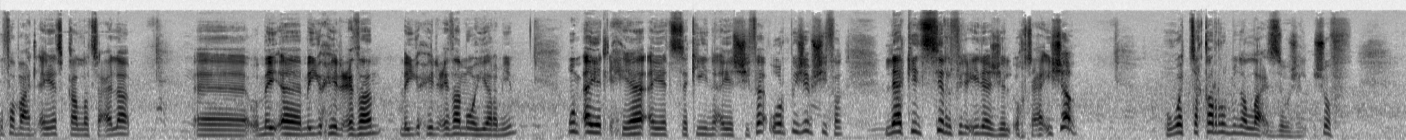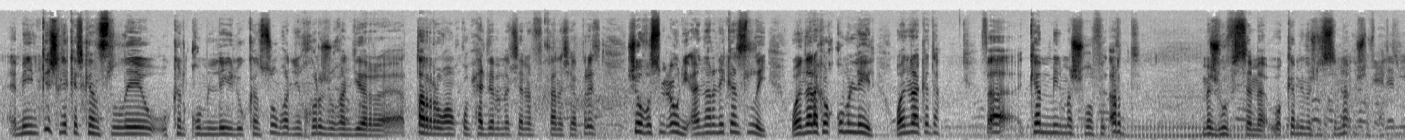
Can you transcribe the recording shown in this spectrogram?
وفي بعض الآيات قال الله تعالى من يحيي العظام من يحيي العظام وهي رميم. المهم ايات الإحياء ايات السكينة ايات الشفاء وربي جاب الشفاء لكن السر في العلاج ديال الأخت عائشة هو التقرب من الله عز وجل. شوف ما يمكنش لك كنصلي وكنقوم الليل وكنصوم غادي نخرج وغندير اضطر ونقوم بحال دابا مثلا في قناة بريس شوفوا سمعوني أنا راني كنصلي وأنا راه كنقوم الليل وأنا كذا فكم من مشهور في الأرض؟ مجهول في السماء وكم من مجهول في السماء؟ مشهور في الأرض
